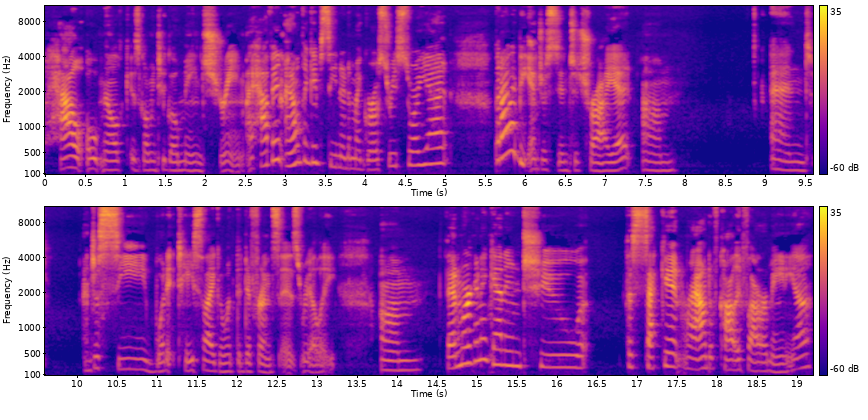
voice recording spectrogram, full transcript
how oat milk is going to go mainstream. I haven't, I don't think I've seen it in my grocery store yet, but I would be interested to try it. Um, and and just see what it tastes like and what the difference is really. Um, then we're gonna get into the second round of cauliflower mania.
